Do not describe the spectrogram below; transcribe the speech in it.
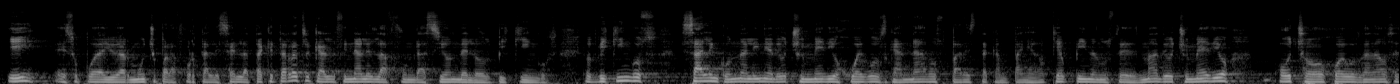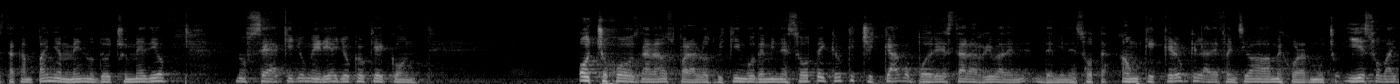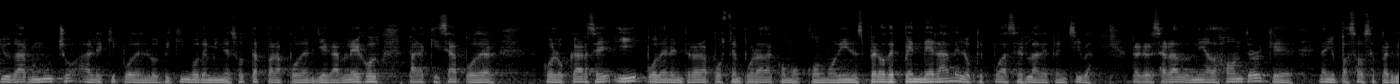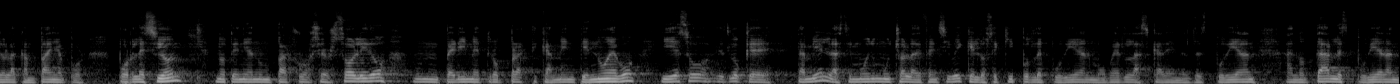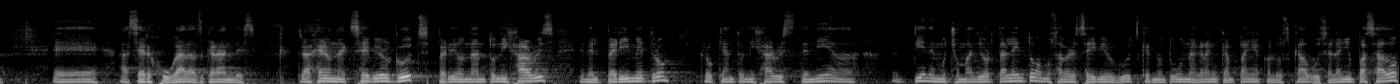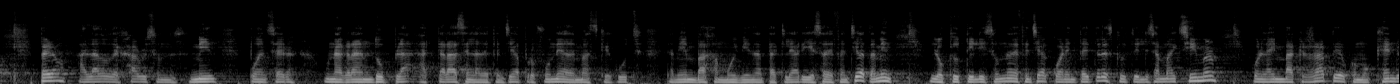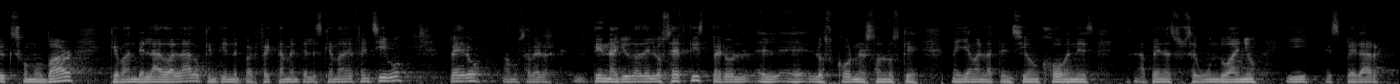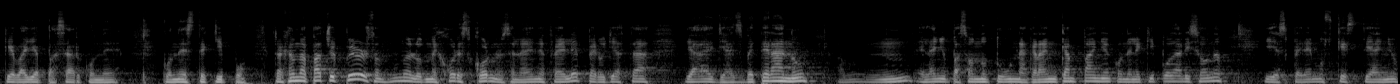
y eso puede ayudar mucho para fortalecer el ataque terrestre, que al final es la fundación de los vikingos. Los vikingos salen con una línea de ocho y medio juegos ganados para esta campaña. ¿Qué opinan ustedes? ¿Más de ocho y medio? ¿Ocho juegos ganados esta campaña? ¿Menos de ocho y medio? No sé, aquí yo me iría, yo creo que con Ocho juegos ganados para los vikingos de Minnesota y creo que Chicago podría estar arriba de, Minnesota, aunque creo que la defensiva va a mejorar mucho y eso va a ayudar mucho al equipo de los vikingos de Minnesota para poder llegar lejos, para quizá poder colocarse y poder entrar a postemporada como comodines, pero dependerá de lo que pueda hacer la defensiva. Regresará Daniel Hunter, que el año pasado se perdió la campaña por, por lesión, no tenían un pass rusher sólido, un perímetro prácticamente nuevo, y eso es lo que también lastimó mucho a la defensiva y que los equipos le pudieran mover las cadenas, les pudieran anotar, les pudieran eh, hacer jugadas grandes. Trajeron a Xavier Goods, perdieron a Anthony Harris en el perímetro. Creo que Anthony Harris tenía tiene mucho mayor talento. Vamos a ver Xavier Woods, que no tuvo una gran campaña con los Cowboys el año pasado, pero al lado de Harrison Smith pueden ser una gran dupla atrás en la defensiva profunda además que Woods también baja muy bien a taclear y esa defensiva también lo que utiliza, una defensiva 43 que utiliza Mike Zimmer con linebackers rápido como Kendricks, como Barr, que van de lado a lado, que entienden perfectamente el esquema defensivo, pero vamos a ver, tiene ayuda de los safeties, pero eh, los corners son los que me llaman la atención, jóvenes, apenas su segundo año y esperar qué vaya a pasar con, eh, con este equipo. Trajeron a Patrick Pearson, uno de los mejores corners en la NFL, pero ya está, ya, ya es veterano. El año pasado no tuvo una gran campaña con el equipo de Arizona y esperemos que este año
